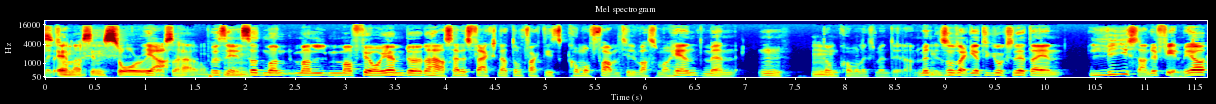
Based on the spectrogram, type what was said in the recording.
liksom. Ändra sin story Ja, och så här. Precis, Mm. så att man, man, man får ju ändå det här satisfaction att de faktiskt kommer fram till vad som har hänt men mm, Mm. de kommer liksom inte undan. Men Mm. som sagt, jag tycker också detta är en lysande film. Jag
